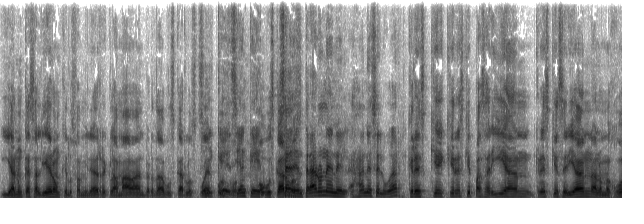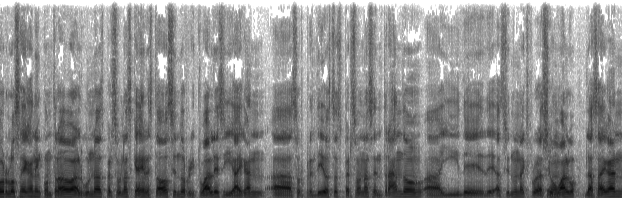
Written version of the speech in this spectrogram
y ya nunca salieron, que los familiares reclamaban, ¿verdad? Buscar los Sí, cuerpos que o- decían que o, se buscarlos. adentraron en, el, ajá, en ese lugar. ¿Crees que, ¿Crees que pasarían? ¿Crees que serían, a lo mejor los hayan encontrado algunas personas que hayan estado haciendo rituales y hayan ah, sorprendido a estas personas entrando ahí de, de- haciendo una exploración Sí. o algo? ¿Las hayan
